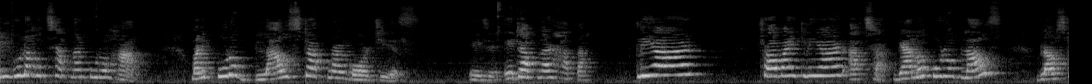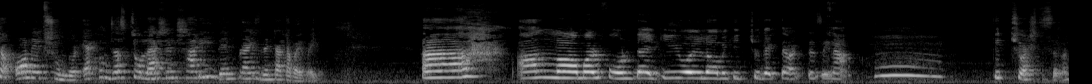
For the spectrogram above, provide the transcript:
এইগুলো হচ্ছে আপনার পুরো হাত। মানে পুরো ব্লাউজটা আপনার গর্জিয়াস এই যে এটা আপনার হাতা। ক্লিয়ার সবাই ক্লিয়ার আচ্ছা গেল পুরো ব্লাউজ ব্লাউজটা অনেক সুন্দর। এখন জাস্ট চলে আসেন শাড়ি দেন প্রাইস দেন টাটা বাই বাই আহ, আল্লাহ, আমার ফোনটায় কি হইল? আমি কিচ্ছু দেখতে পারতেছি না। কিচ্ছু আসতেছে না।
